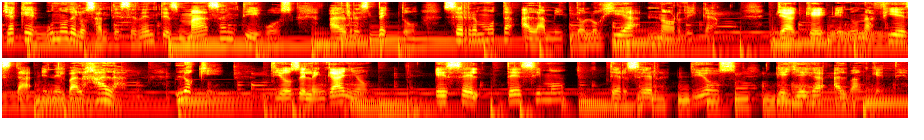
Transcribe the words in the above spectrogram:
ya que uno de los antecedentes más antiguos al respecto se remota a la mitología nórdica, ya que en una fiesta en el Valhalla, Loki, dios del engaño, es el décimo tercer dios que llega al banquete.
